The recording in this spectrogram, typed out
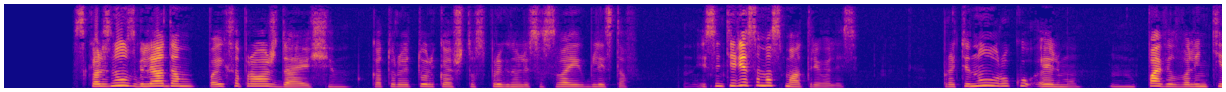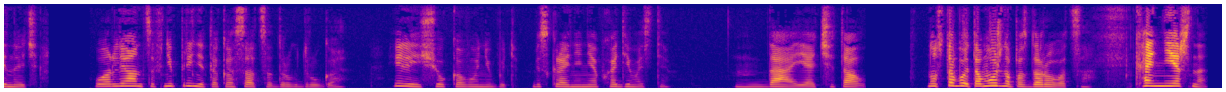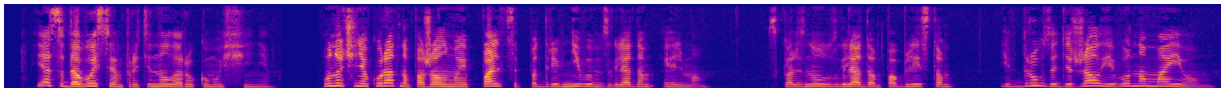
Скользнул взглядом по их сопровождающим, которые только что спрыгнули со своих блистов, и с интересом осматривались. Протянул руку Эльму. «Павел Валентинович, у орлеанцев не принято касаться друг друга. Или еще кого-нибудь, без крайней необходимости». «Да, я читал. Но с тобой-то можно поздороваться?» «Конечно!» Я с удовольствием протянула руку мужчине. Он очень аккуратно пожал мои пальцы под ревнивым взглядом Эльма скользнул взглядом по блистам и вдруг задержал его на моем.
